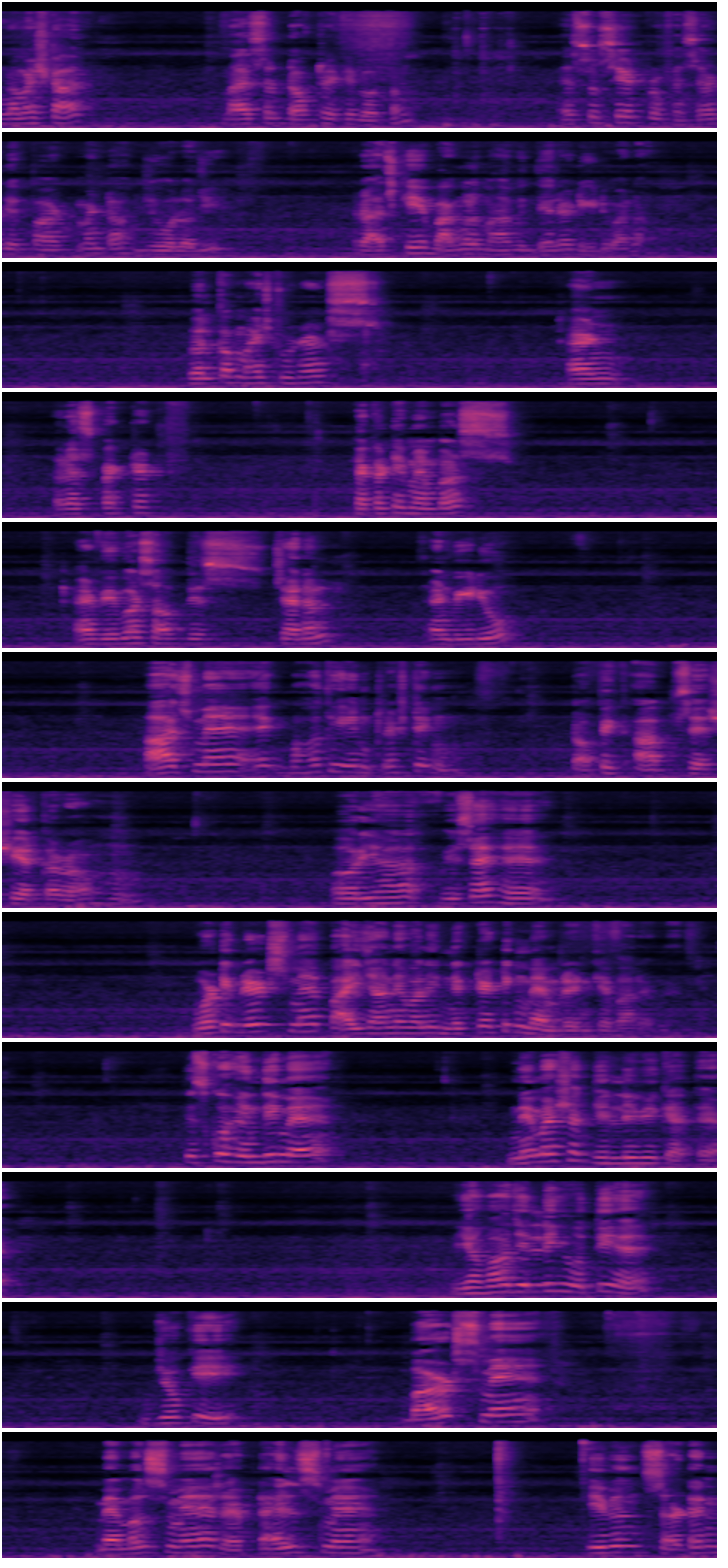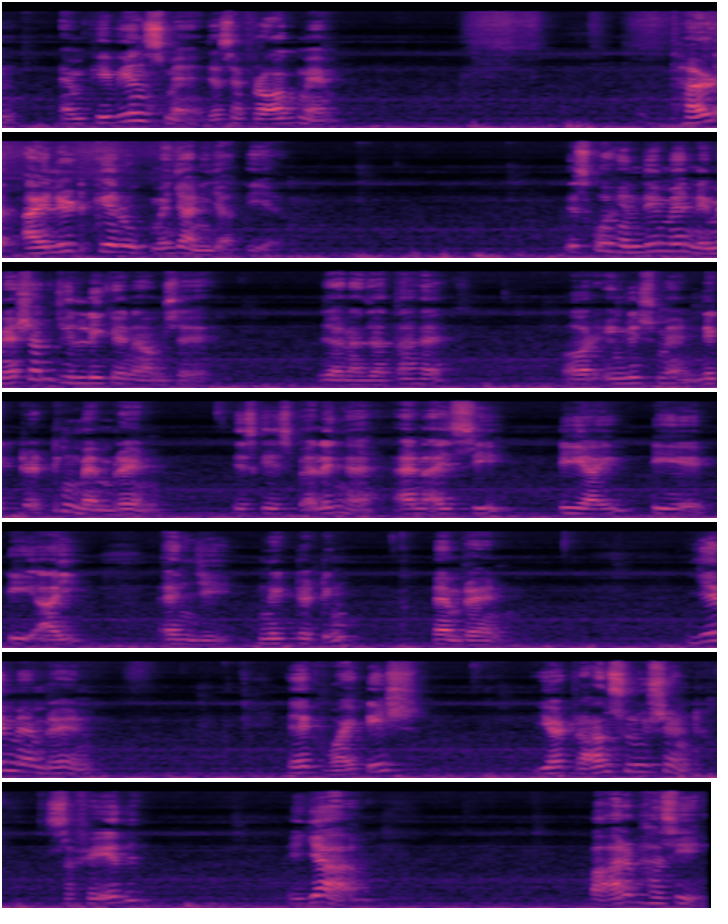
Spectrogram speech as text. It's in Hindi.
नमस्कार मैं self doctor K Gautam associate professor department of geology Rajkiya Bangur Mahavidyalaya Didwana. Welcome my students and respected faculty members and viewers of this channel and video आज मैं एक बहुत ही इंटरेस्टिंग टॉपिक आपसे शेयर कर रहा हूँ। और यह विषय है वर्टिब्रेट्स में पाई जाने वाली निक्टेटिंग मेम्ब्रेन के बारे में। इसको हिंदी में निमेशक झिल्ली भी कहते हैं। यह वह झिल्ली होती है जो कि बर्ड्स में, मैमल्स में, रेप्टाइल्स में, इवन सर्टन एम्फीबियंस में, जैसे फ्रॉग में थर्ड आईलिड के रूप में जानी जाती है। इसको हिंदी में निमेशक झिल्ली के नाम से जाना जाता है और इंग्लिश में निकटेटिंग मेम्ब्रेन। इसकी स्पेलिंग है N I C T I T A T I N G nictitating membrane. ये मेम्ब्रेन एक वाइटिश या ट्रांसलूसेंट, सफ़ेद या पारभासी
